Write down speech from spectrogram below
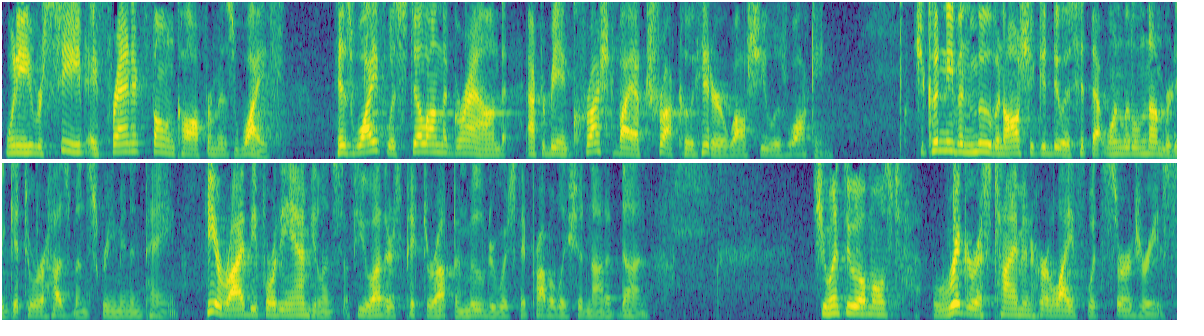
when he received a frantic phone call from his wife. His wife was still on the ground after being crushed by a truck who hit her while she was walking. She couldn't even move, and all she could do is hit that one little number to get to her husband, screaming in pain. He arrived before the ambulance. A few others picked her up and moved her, which they probably should not have done. She went through a most rigorous time in her life with surgeries.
